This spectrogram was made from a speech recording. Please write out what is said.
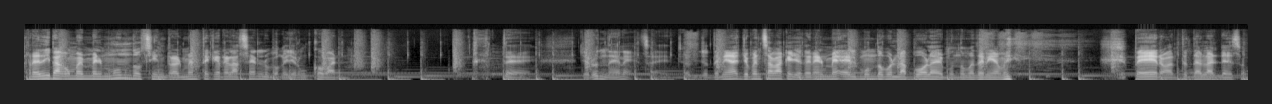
ready para comerme el mundo sin realmente querer hacerlo porque yo era un cobarde. Este, yo era un nene, yo, yo, tenía, yo pensaba que yo tenía el, el mundo por las bolas, el mundo me tenía a mí. Pero antes de hablar de eso,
